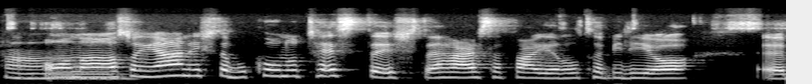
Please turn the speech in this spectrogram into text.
Ha. Ondan sonra yani işte bu konu testte işte her sefer yanıltabiliyor. Ee,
